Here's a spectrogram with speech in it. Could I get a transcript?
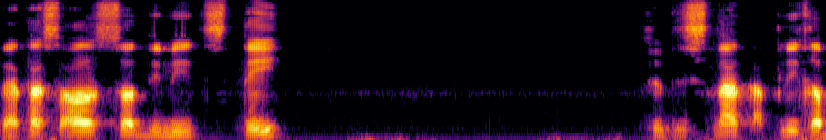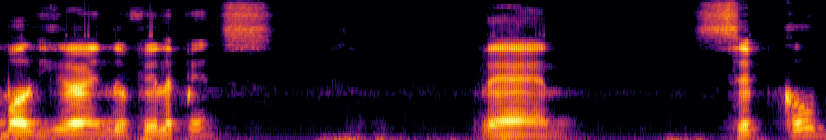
Let us also delete state. It is not applicable here in the Philippines. Then zip code.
